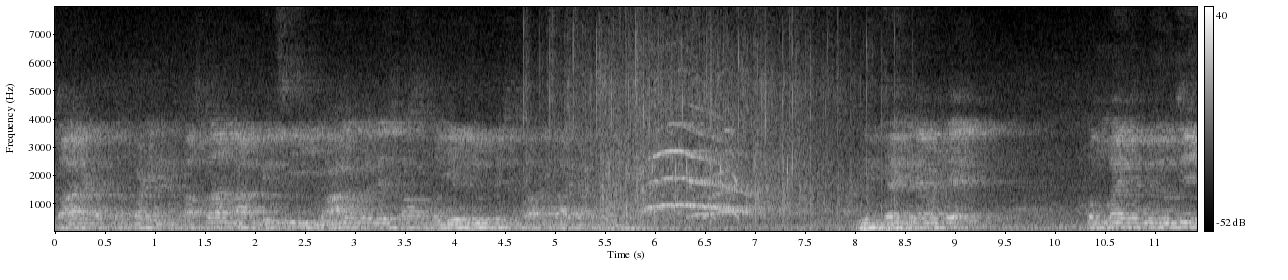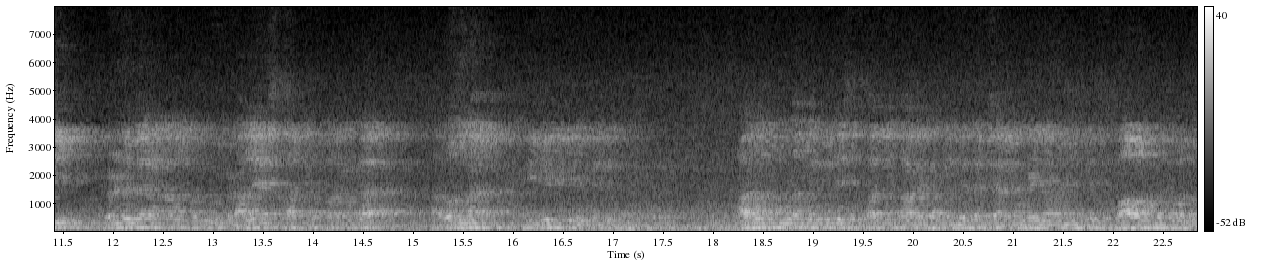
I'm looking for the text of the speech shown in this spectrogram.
కార్యకర్తలు పడిన కష్టాలు నాకు తెలిసి ఆంధ్రప్రదేశ్ రాష్ట్రంలో ఏ తెలుగుదేశం పార్టీ కార్యకర్తలు దీని చరిత్ర ఏమంటే తొంభై తొమ్మిది నుంచి రెండు వేల నాలుగు వరకు ఇక్కడ అలయన్స్ పార్టీలో భాగంగా ఆ రోజున బీజేపీ వెళ్ళింది ఆ రోజు కూడా తెలుగుదేశం పార్టీ కార్యకర్తలు నిర్లక్ష్యానికి గురైనామని చెప్పేసి భావన వాళ్ళు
